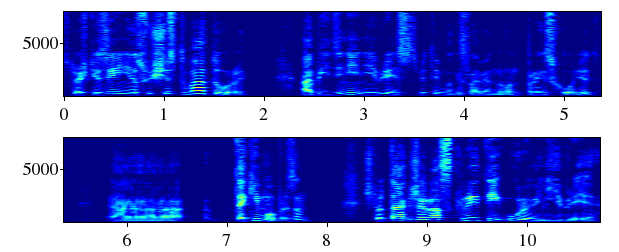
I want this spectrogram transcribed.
С точки зрения существа Торы, объединение еврея с святым благословенным он происходит э, таким образом, что также раскрытый уровень еврея,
